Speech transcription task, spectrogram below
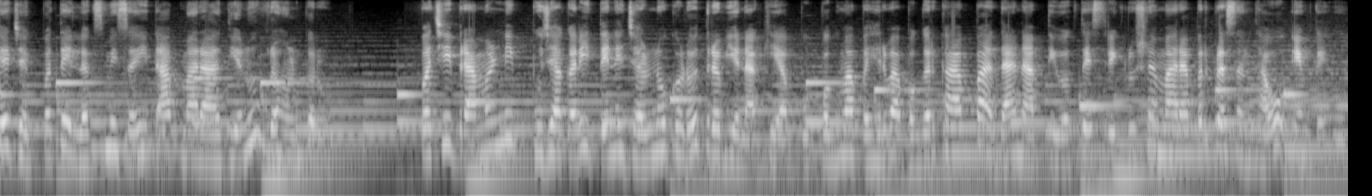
હે જગપતે, લક્ષ્મી સહિત આપ મારા આદ્યનું ગ્રહણ કરો. પછી બ્રાહ્મણની પૂજા કરી તેને જળનો ઘડો દ્રવ્ય નાખી આપવું. પગમાં પહેરવા પગરખા આપવા દાન આપતી વખતે શ્રી કૃષ્ણ મારા પર પ્રસન્ન થાવો એમ કહેવું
